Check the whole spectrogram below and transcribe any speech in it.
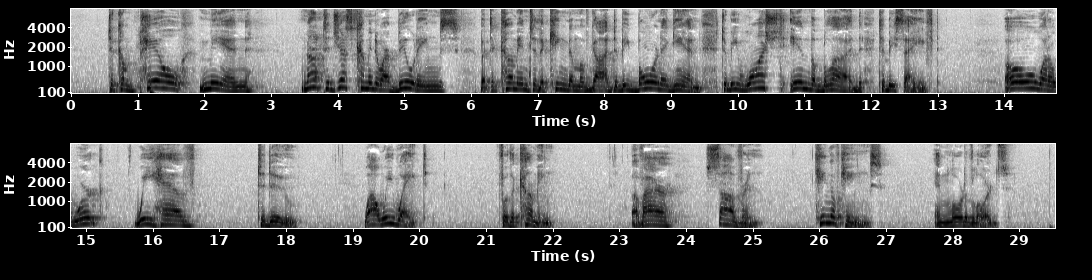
to compel men not to just come into our buildings, but to come into the kingdom of God, to be born again, to be washed in the blood, to be saved. Oh, what a work we have to do while we wait for the coming of our sovereign King of Kings and Lord of Lords.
